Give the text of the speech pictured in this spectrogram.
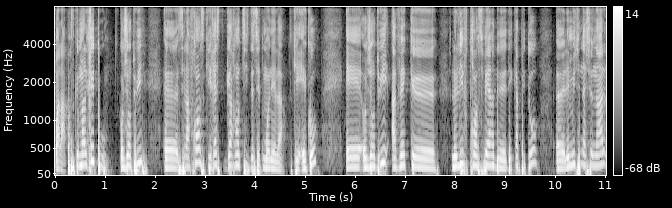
Voilà, parce que malgré tout, Aujourd'hui, euh, c'est la France qui reste garantie de cette monnaie-là, qui est ECO. Et aujourd'hui, avec euh, le livre transfert des capitaux, euh, les multinationales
